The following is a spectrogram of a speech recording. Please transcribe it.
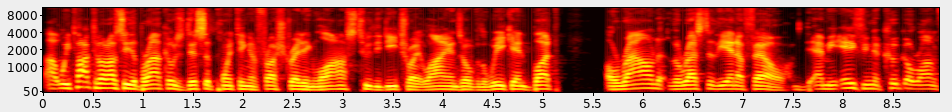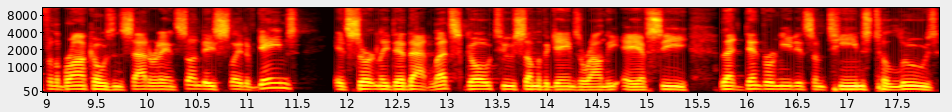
Uh, we talked about obviously the Broncos' disappointing and frustrating loss to the Detroit Lions over the weekend, but around the rest of the NFL, I mean, anything that could go wrong for the Broncos in Saturday and Sunday's slate of games, it certainly did that. Let's go to some of the games around the AFC that Denver needed some teams to lose.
